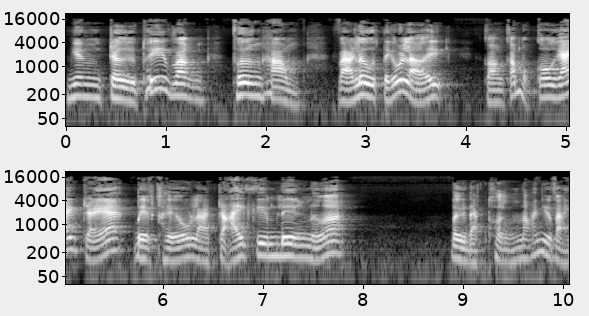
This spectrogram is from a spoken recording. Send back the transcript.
Nhưng trừ Thúy Vân, Phương Hồng và Lưu Tiểu Lợi còn có một cô gái trẻ biệt hiệu là Trại Kim Liên nữa. Từ Đặc Thuận nói như vậy.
